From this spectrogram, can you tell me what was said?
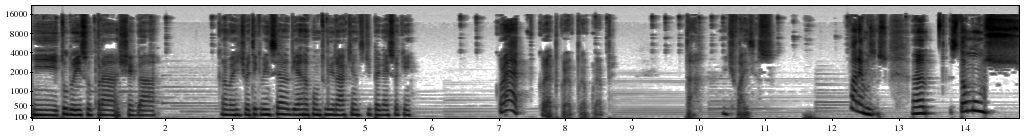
E tudo isso pra chegar... Caramba, a gente vai ter que vencer a guerra contra o Iraque antes de pegar isso aqui. Crap, crap, crap, crap, crap. Tá, a gente faz isso. Faremos isso. Uh, Estamos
